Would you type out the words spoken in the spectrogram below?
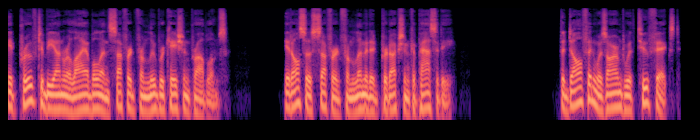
It proved to be unreliable and suffered from lubrication problems. It also suffered from limited production capacity. The Dolphin was armed with two fixed,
